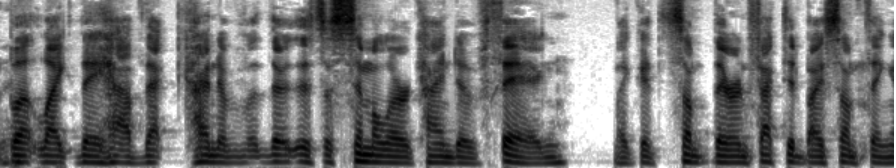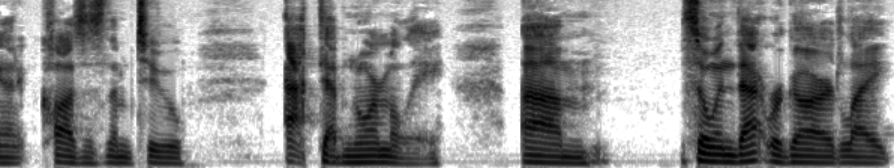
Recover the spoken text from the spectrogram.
Yeah. but like they have that kind of uh, it's a similar kind of thing like it's some they're infected by something and it causes them to act abnormally um mm-hmm. so in that regard like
